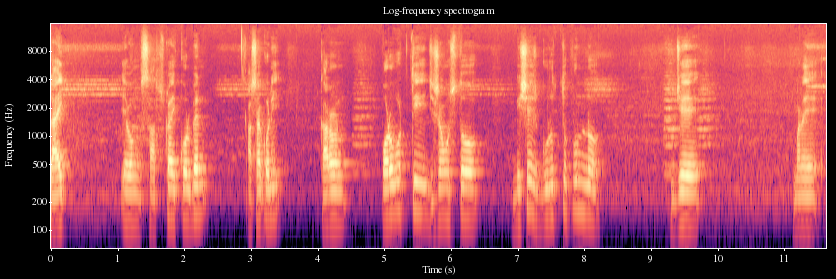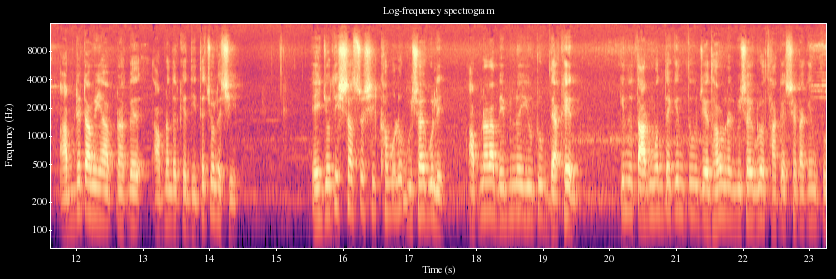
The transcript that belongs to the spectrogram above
লাইক এবং সাবস্ক্রাইব করবেন, আশা করি। কারণ পরবর্তী যে সমস্ত বিশেষ গুরুত্বপূর্ণ যে মানে আপডেট আমি আপনাকে, আপনাদেরকে দিতে চলেছি। এই জ্যোতিষশাস্ত্র শিক্ষামূলক বিষয়গুলি আপনারা বিভিন্ন ইউটিউব দেখেন, কিন্তু তার মধ্যে কিন্তু যে ধরনের বিষয়গুলো থাকে সেটা কিন্তু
